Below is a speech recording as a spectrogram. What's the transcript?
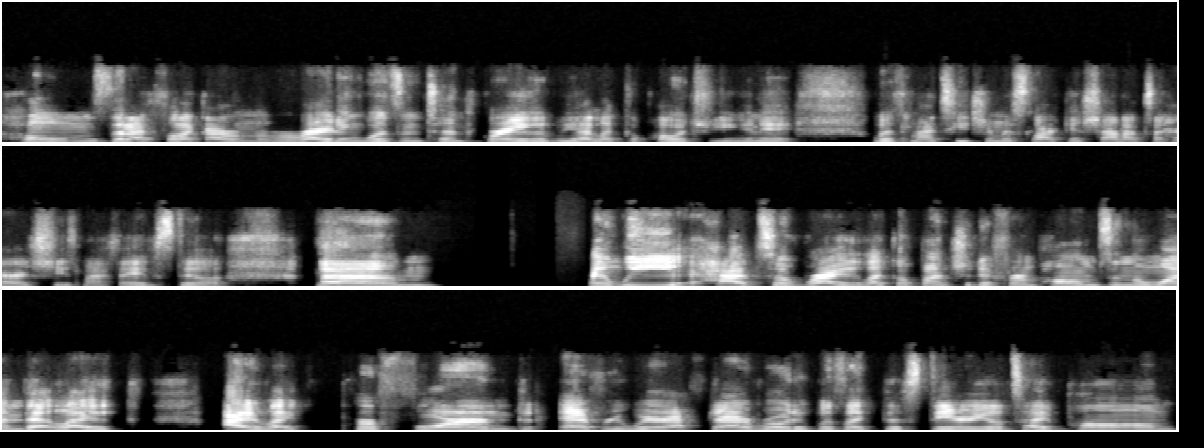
poems that I feel like I remember writing was in 10th grade. We had like a poetry unit with my teacher, Miss Larkin. Shout out to her. She's my fave still. Um, and we had to write like a bunch of different poems. And the one that like I like performed everywhere after I wrote it was like the stereotype poem.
